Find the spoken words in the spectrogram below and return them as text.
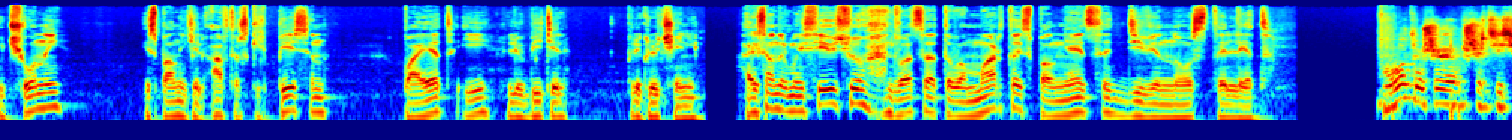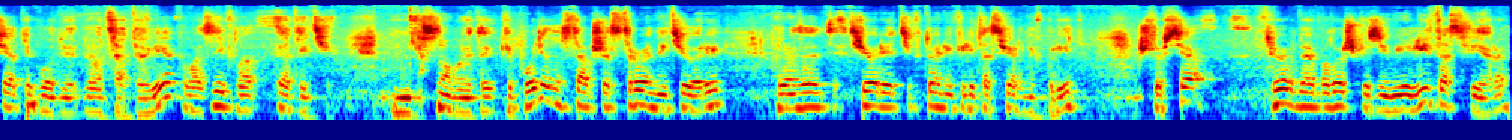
ученый, исполнитель авторских песен, поэт и любитель приключений. Александру Моисеевичу 20 марта исполняется 90 лет. Вот уже в 60-е годы 20 века возникла эта, снова эта гипотеза, ставшая стройной теорией, которая называется теория тектоники литосферных плит, что вся твердая оболочка Земли, литосфера,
